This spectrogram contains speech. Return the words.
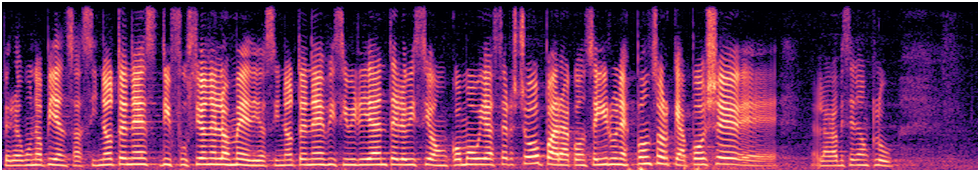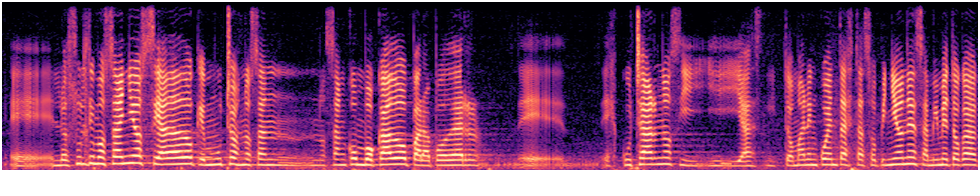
pero uno piensa, si no tenés difusión en los medios, si no tenés visibilidad en televisión, ¿cómo voy a hacer yo para conseguir un sponsor que apoye eh, la camiseta de un club? Eh, en los últimos años se ha dado que muchos nos han, convocado para poder eh, escucharnos y, tomar en cuenta estas opiniones. A mí me toca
